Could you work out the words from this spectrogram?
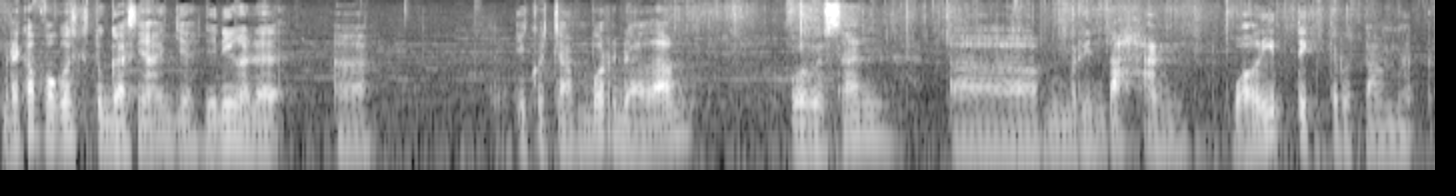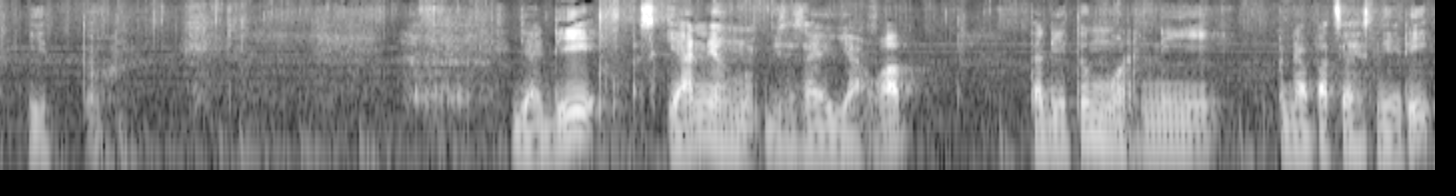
mereka fokus ke tugasnya aja. Jadi nggak ada uh, ikut campur dalam urusan uh, pemerintahan politik terutama gitu. Jadi sekian yang bisa saya jawab. Tadi itu murni pendapat saya sendiri.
